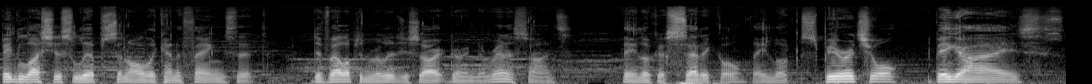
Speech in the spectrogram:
big luscious lips and all the kind of things that developed in religious art during the Renaissance, they look ascetical, they look spiritual, big eyes,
